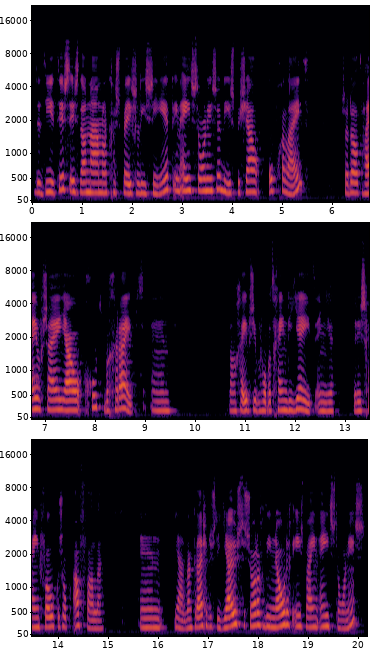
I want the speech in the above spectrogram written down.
De diëtist is dan namelijk gespecialiseerd in eetstoornissen, die is speciaal opgeleid, zodat hij of zij jou goed begrijpt. En dan geven ze je bijvoorbeeld geen dieet en je, er is geen focus op afvallen. En ja, dan krijg je dus de juiste zorg die nodig is bij een eetstoornis.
